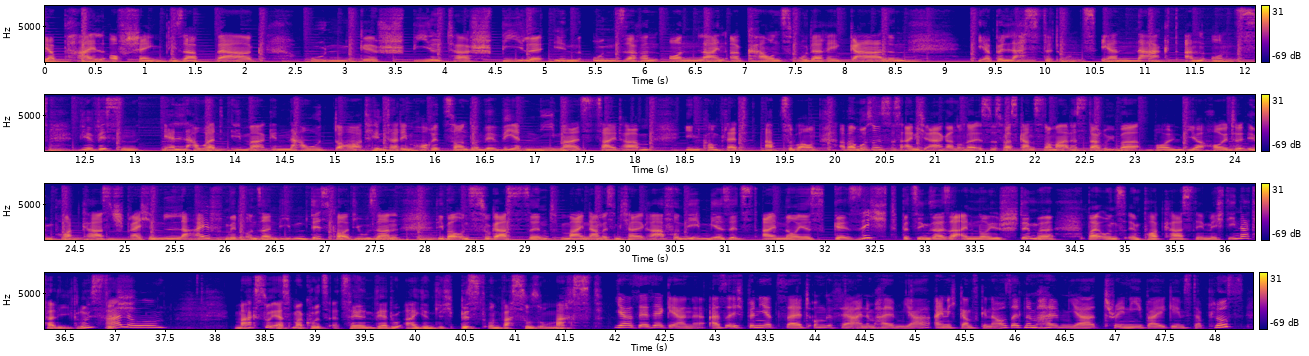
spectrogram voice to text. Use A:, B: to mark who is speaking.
A: Der Pile of Shame, dieser Berg ungespielter Spiele in unseren Online-Accounts oder Regalen er belastet uns, er nagt an uns. Wir wissen, er lauert immer genau dort hinter dem Horizont und wir werden niemals Zeit haben, ihn komplett abzubauen. Aber muss uns das eigentlich ärgern oder ist es was ganz Normales? Darüber wollen wir heute im Podcast sprechen, live mit unseren lieben Discord-Usern, die bei uns zu Gast sind. Mein Name ist Michael Graf und neben mir sitzt ein neues Gesicht bzw. eine neue Stimme bei uns im Podcast, nämlich die Nathalie. Grüß dich.
B: Hallo.
A: Magst du erst mal kurz erzählen, wer du eigentlich bist und was du so machst?
B: Ja, sehr, sehr gerne. Also ich bin jetzt seit ungefähr einem halben Jahr, eigentlich ganz genau seit einem halben Jahr Trainee bei GameStar Plus.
